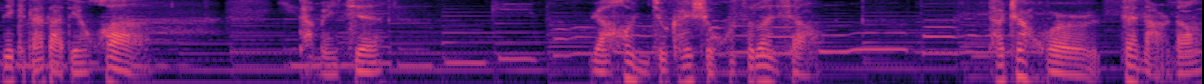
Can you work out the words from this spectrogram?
你给他打电话，他没接，然后你就开始胡思乱想。他这会儿在哪儿呢？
